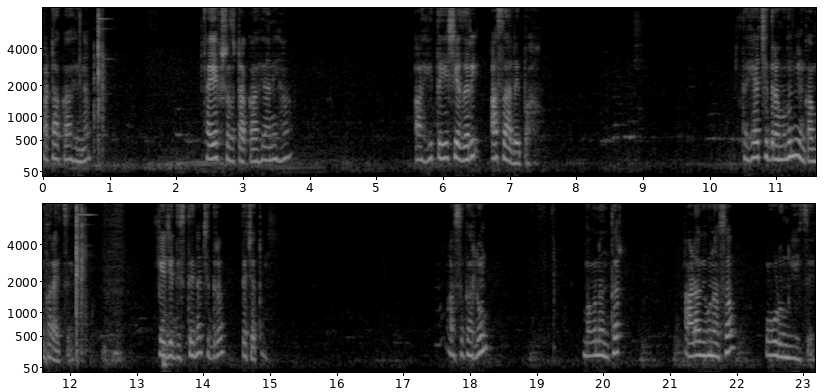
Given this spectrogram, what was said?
हा टाका आहे ना. हा एक्स्ट्राचा टाका आहे आणि हा आहे तर हे शेजारी असं आलंय पहा. तर ह्या छिद्रामधून विणकाम करायचं आहे हे जे दिसते ना छिद्र त्याच्यातून. असं घालून मग नंतर आडा घेऊन असं ओढून घ्यायचे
